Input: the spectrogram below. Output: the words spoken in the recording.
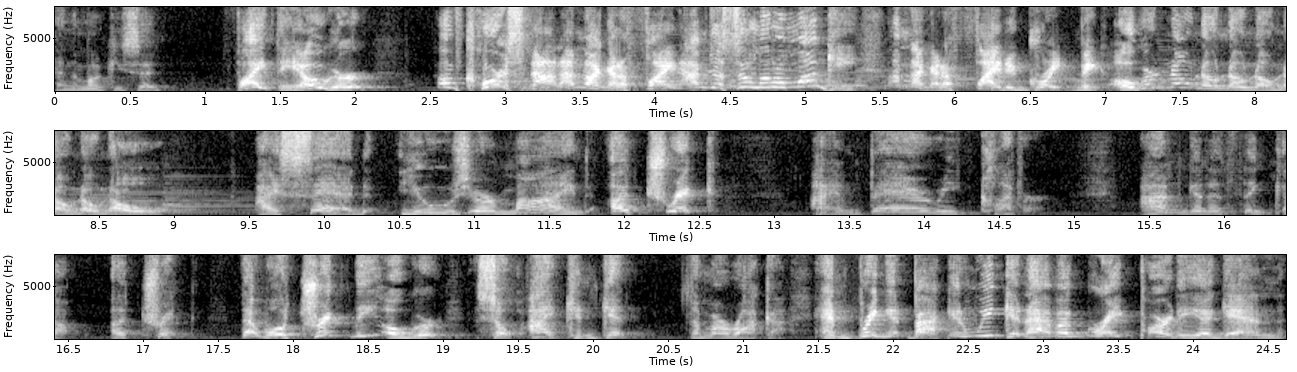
And the monkey said, Fight the ogre? Of course not. I'm not going to fight. I'm just a little monkey. I'm not going to fight a great big ogre. No, no, no, no, no, no, no. I said, use your mind. A trick. I am very clever. I'm going to think up a trick that will trick the ogre so I can get the maraca and bring it back and we can have a great party again.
